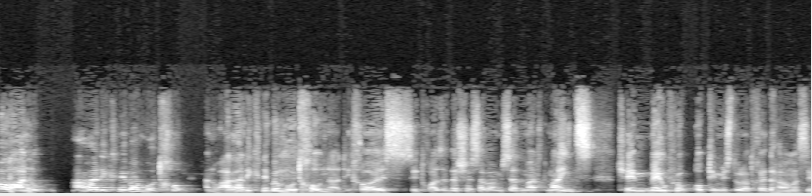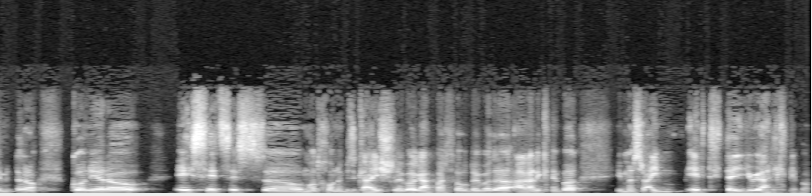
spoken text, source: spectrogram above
ო, ანუ აღარ იქნება მოთხო, ანუ აღარ იქნება მოთხოვნადი, ხო, ეს სიტყვაზე და შესაბამისად მართ მაინც ჩემ მე უფრო ოპტიმისტურად ხედავ ამას, იმიტომ რომ გონია რომ ესეც ეს მოთხოვნების გაიშლება, გაფართოვდება და აღარ იქნება იმას, რომ აი ერთი და იგივე არ იქნება.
